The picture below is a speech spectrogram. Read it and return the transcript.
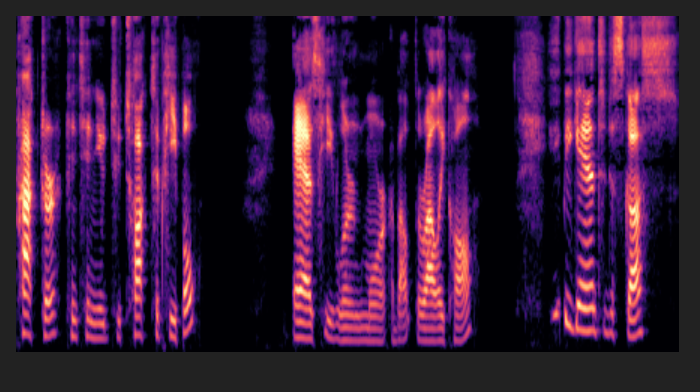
Proctor continued to talk to people as he learned more about the Raleigh call, he began to discuss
